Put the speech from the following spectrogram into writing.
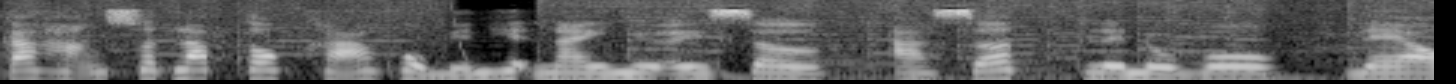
Các hãng xuất laptop khá phổ biến hiện nay như Acer, Asus, Lenovo, Dell,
